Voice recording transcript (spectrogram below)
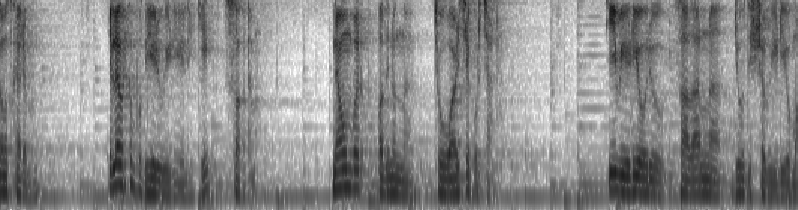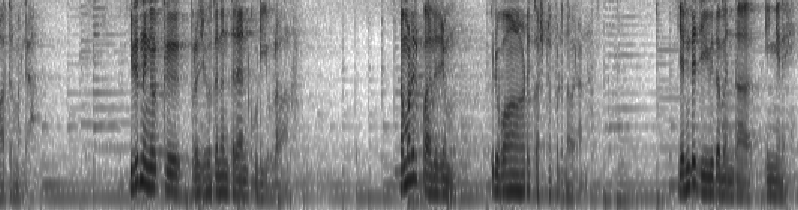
നമസ്കാരം. എല്ലാവർക്കും പുതിയൊരു വീഡിയോയിലേക്ക് സ്വാഗതം. നവംബർ പതിനൊന്ന് ചൊവ്വാഴ്ചയെക്കുറിച്ചാണ്. ഈ വീഡിയോ ഒരു സാധാരണ ജ്യോതിഷ വീഡിയോ മാത്രമല്ല. ഇത് നിങ്ങൾക്ക് പ്രചോദനം തരാൻ കൂടിയുള്ളതാണ്. നമ്മളിൽ പലരും ഒരുപാട് കഷ്ടപ്പെടുന്നവരാണ്. എന്റെ ജീവിതം എന്താ ഇങ്ങനെ?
